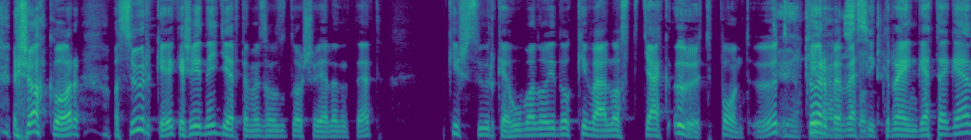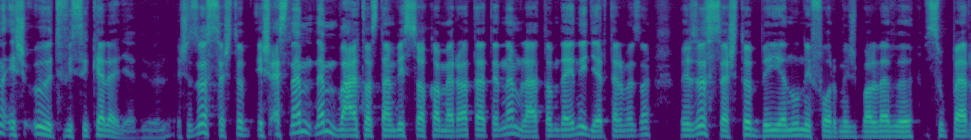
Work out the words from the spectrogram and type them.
és akkor a szürkék, és én így értem ez az utolsó jelenetet, kis szürke humanoidok kiválasztják őt, pont őt, Ő körbeveszik rengetegen, és őt viszik el egyedül. És az összes több, és ezt nem, nem vált aztán vissza a kamera, tehát én nem látom, de én így értelmezem, hogy az összes többi ilyen uniformisban levő szuper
